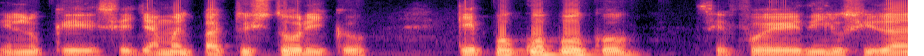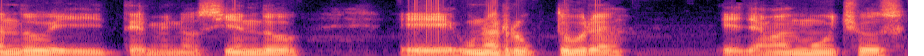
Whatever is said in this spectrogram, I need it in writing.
en lo que se llama el pacto histórico, que poco a poco se fue dilucidando y terminó siendo eh, una ruptura que llaman muchos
